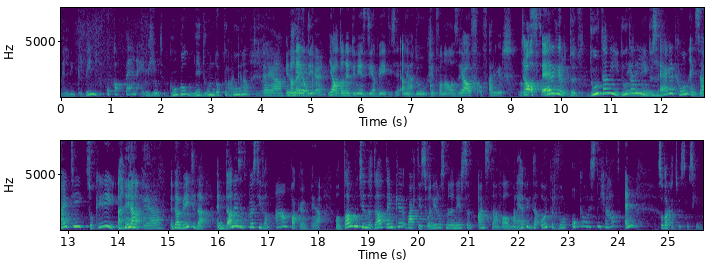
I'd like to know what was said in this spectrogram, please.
mijn linkerbeen ook al pijn. En je begint Google, niet doen, dokter Oh, Google. Ja, ja. En dan Jij heb ook, je, hè? ja, dan heb je ineens diabetes. Hè? Allee, Ja. bedoel, je hebt van alles. Hè? Ja, of, of erger. Ja, of het, eh, erger. Dus doe dat niet. Doe Nee, dat nee, niet. nee. Dus eigenlijk gewoon anxiety, it's oké. ja. Ja, En dan weet je dat. En dan is het kwestie van aanpakken. ja. Want dan moet je inderdaad denken, wacht eens, wanneer was mijn eerste angstaanval? Maar heb ik dat ooit ervoor ook al eens niet gehad? En Zonder dat je het wist misschien.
